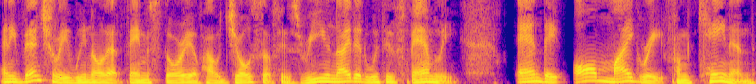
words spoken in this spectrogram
And eventually we know that famous story of how Joseph is reunited with his family and they all migrate from Canaan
